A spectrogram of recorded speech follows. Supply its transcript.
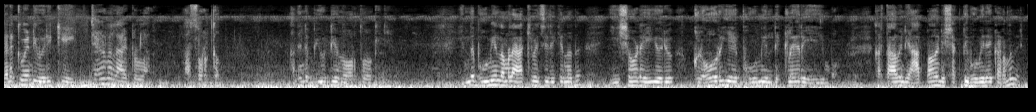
നിനക്ക് വേണ്ടി ഒരുക്കിയ ഇറ്റേണൽ ആയിട്ടുള്ള ആ സ്വർഗം അതിന്റെ ബ്യൂട്ടി ഒന്ന് ഓർത്ത് നോക്കി ഇന്ന് ഭൂമിയിൽ നമ്മളെ ആക്കി വെച്ചിരിക്കുന്നത് ഈശോയുടെ ഈ ഒരു ഗ്ലോറിയെ ഭൂമിയിൽ ഡിക്ലെയർ ചെയ്യുമ്പോൾ കർത്താവിന്റെ ആത്മാവിന്റെ ശക്തി ഭൂമിയിലേക്ക് കടന്നു വരും.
